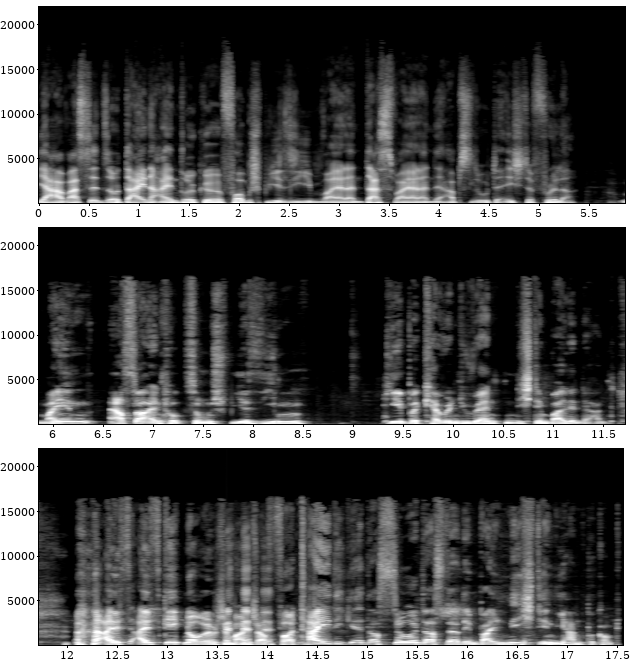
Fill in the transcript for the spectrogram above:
Ja, was sind so deine Eindrücke vom Spiel 7? War ja dann, das war ja dann der absolute echte Thriller. Mein erster Eindruck zum Spiel 7 gebe Kevin Durant nicht den Ball in der Hand. als, als gegnerische Mannschaft. Verteidige das so, dass er den Ball nicht in die Hand bekommt.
